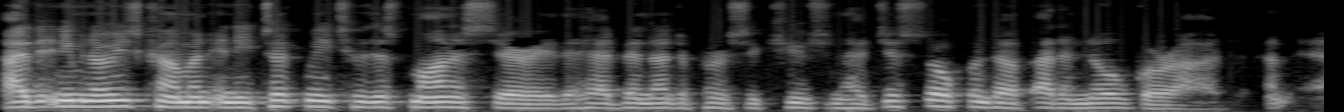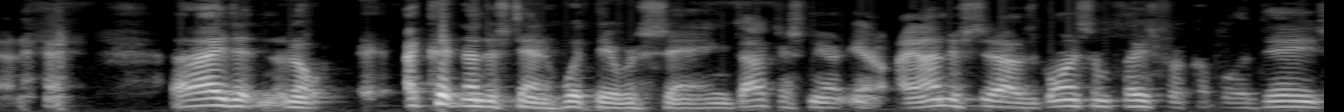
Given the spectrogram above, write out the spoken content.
I didn't even know he was coming, and he took me to this monastery that had been under persecution, had just opened up out of Novgorod. And, and, I didn't know, I couldn't understand what they were saying. Dr. Smear, you know, I understood I was going someplace for a couple of days,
